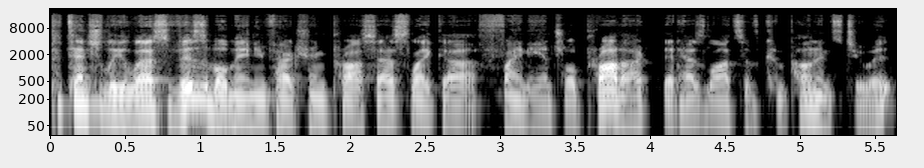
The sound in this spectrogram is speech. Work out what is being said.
potentially less visible manufacturing process like a financial product that has lots of components to it,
